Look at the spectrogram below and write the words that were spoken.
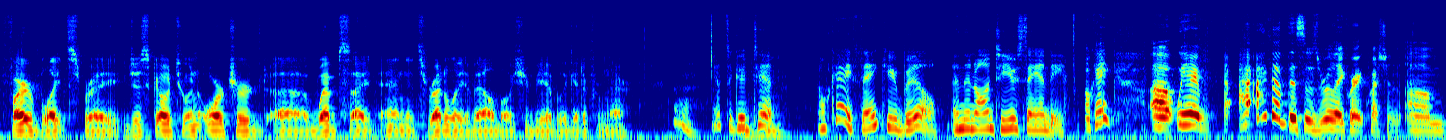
fire blight spray, just go to an orchard uh, website and it's readily available. You should be able to get it from there. That's a good tip. Okay, thank you, Bill. And then on to you, Sandy. Okay, uh, we have. I, I thought this was really a great question. Um,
